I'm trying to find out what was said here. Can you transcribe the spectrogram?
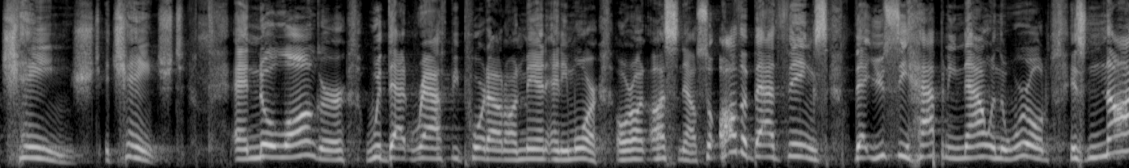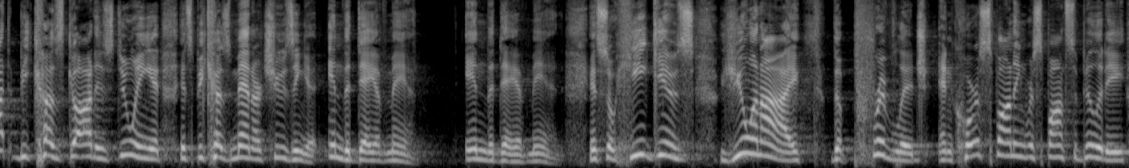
changed. It changed. And no longer would that wrath be poured out on man anymore or on us now. So, all the bad things that you see happening now in the world is not because God is doing it, it's because men are choosing it in the day of man in the day of man. And so he gives you and I the privilege and corresponding responsibility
